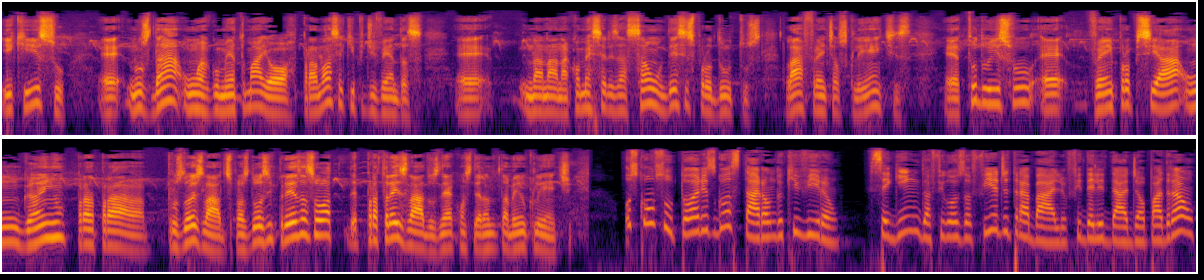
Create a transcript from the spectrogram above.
e que isso é, nos dá um argumento maior para a nossa equipe de vendas é, na, na, na, comercialização desses produtos lá frente aos clientes, é, tudo isso é, vem propiciar um ganho para os dois lados, para as duas empresas ou para três lados, né, considerando também o cliente. Os consultores gostaram do que viram. Seguindo a filosofia de trabalho fidelidade ao padrão,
